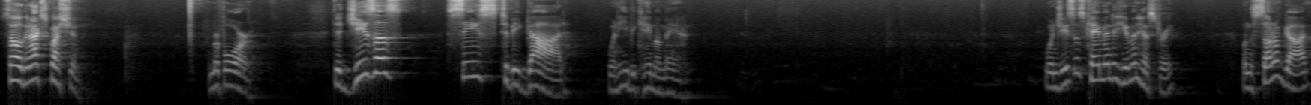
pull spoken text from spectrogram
So, the next question, number four Did Jesus cease to be God when he became a man? When Jesus came into human history, when the Son of God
